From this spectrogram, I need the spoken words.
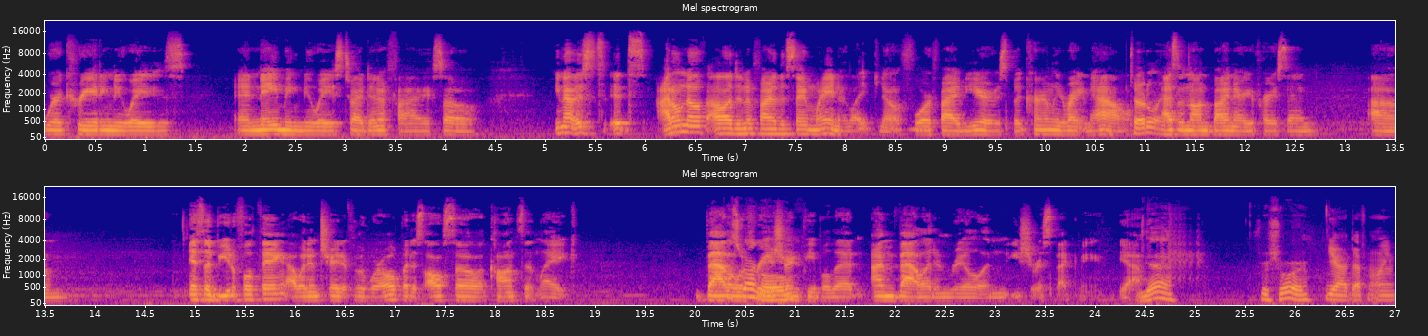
we're creating new ways and naming new ways to identify. So you know, it's it's. I don't know if I'll identify the same way in like you know four or five years, but currently, right now, Totally. as a non-binary person, um, it's a beautiful thing. I wouldn't trade it for the world, but it's also a constant like battle of reassuring people that I'm valid and real, and you should respect me. Yeah, Yeah, for sure. Yeah, definitely.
